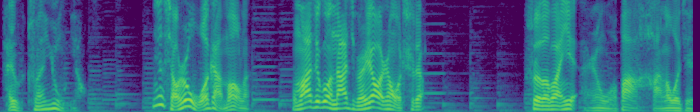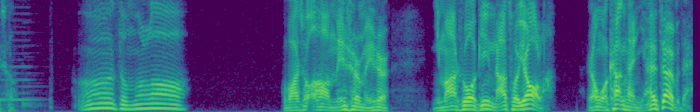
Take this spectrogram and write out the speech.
还有专用药。你看小时候我感冒了，我妈就给我拿几片药让我吃掉，睡到半夜，然后我爸喊了我几声，啊，怎么了？我爸说啊，没事没事，你妈说给你拿错药了，让我看看你还在不在。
